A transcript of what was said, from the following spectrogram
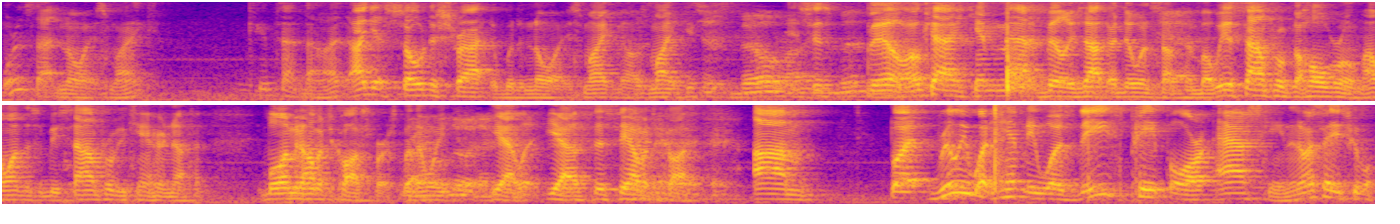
what is that noise, Mike? Keep that down. I, I get so distracted with the noise. Mike knows. It's, Mike. It's just Bill. It's just Bill. Okay, can't be mad at Bill. He's out there doing something. Yeah. But we have soundproof the whole room. I want this to be soundproof. You can't hear nothing. Well, let me know how much it costs first. But right, then we, we'll yeah, let, yeah. Let's just see how much it costs. Um, but really, what hit me was these people are asking, and I say these people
